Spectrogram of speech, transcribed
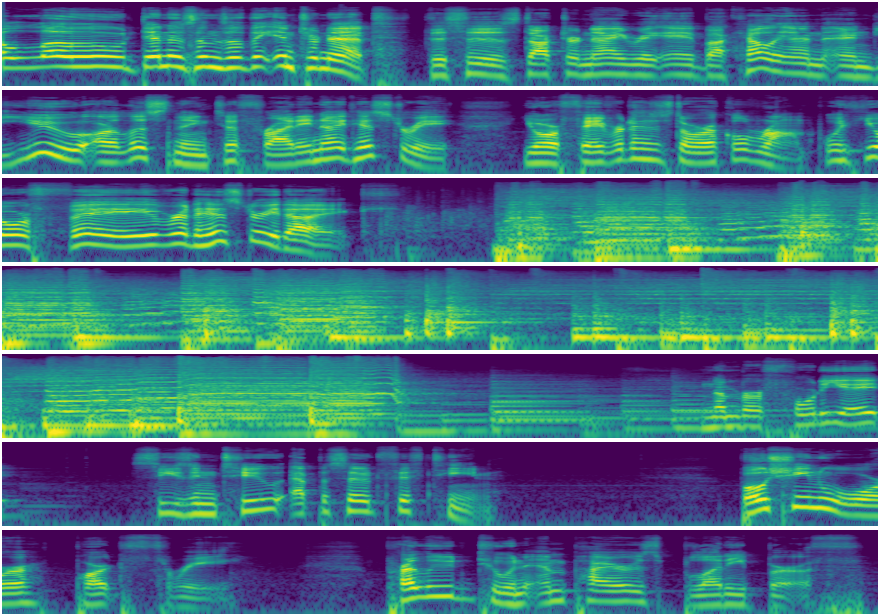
Hello, denizens of the internet! This is Dr. Nairi A. Bakelian, and you are listening to Friday Night History, your favorite historical romp with your favorite history dyke. Number 48, Season 2, Episode 15. Boshin War, Part 3. Prelude to an Empire's Bloody Birth.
